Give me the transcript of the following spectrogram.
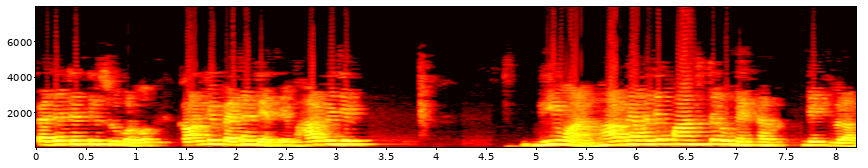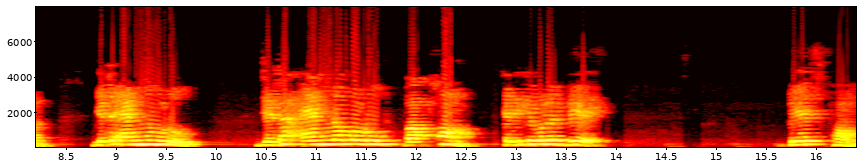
present tense থেকে শুরু করব। কারণ কি প্রেজেন্ট টেন্স এই ভার্বে যে ভি ওয়ান আমরা যে পাঁচটা রূপ দেখতে দেখতে পেলাম। যেটা এক নম্বর রূপ যেটা এক নম্বর রূপ বা ফর্ম সেটিকে বলে বেস বেস ফর্ম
